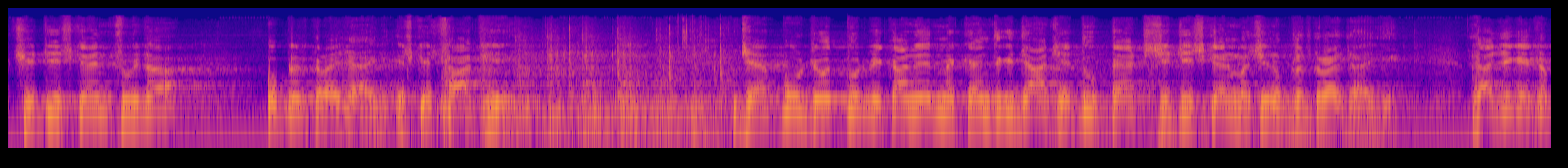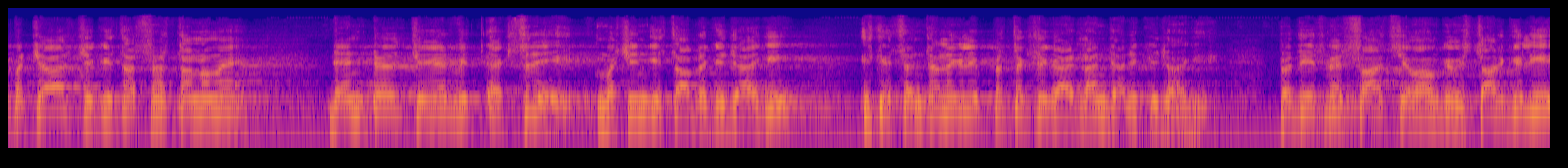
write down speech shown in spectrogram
सीटी स्कैन सुविधा उपलब्ध कराई जाएगी। इसके साथ ही जयपुर, जोधपुर, बीकानेर में कैंसर की जाँच हेतु पैट सीटी स्कैन मशीन उपलब्ध कराई जाएगी। राज्य के 150 चिकित्सा संस्थानों में dental chair with x ray machine की स्थापना की जाएगी। इसके संचालन के लिए प्रत्यक्ष गाइडलाइन जारी की जाएगी। प्रदेश में स्वास्थ्य सेवाओं के विस्तार के लिए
